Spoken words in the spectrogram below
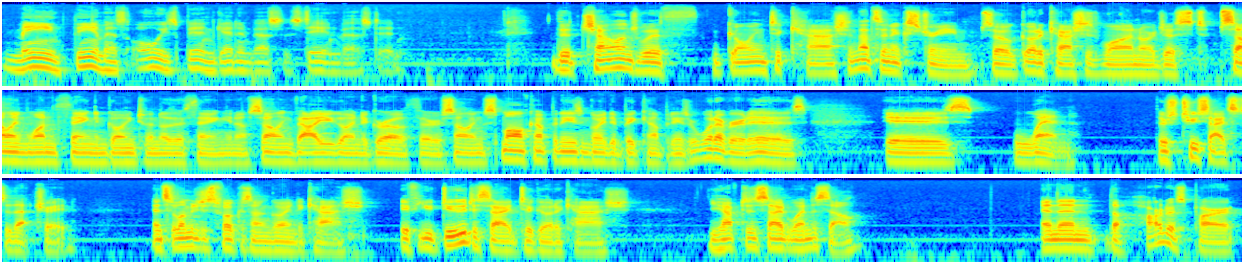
main theme has always been get invested, stay invested. The challenge with going to cash, and that's an extreme. So go to cash is one, or just selling one thing and going to another thing. You know, selling value going to growth, or selling small companies and going to big companies, or whatever it is. Is when there's two sides to that trade. And so let me just focus on going to cash. If you do decide to go to cash, you have to decide when to sell. And then the hardest part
